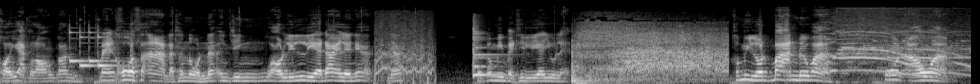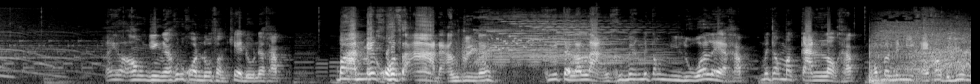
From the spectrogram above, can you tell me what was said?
ขออยากลองก่อนแม่งโคตรสะอาดอะถนนนะจริงๆวาเอาลิ้นเลียได้เลยเนี่ยนะ แล้วก็มีแบคทีเรียอยู่แหละ เขามีรถบ้านด้วยว่ะโคตรเอาอะไอ้เอาจริงนะทุกคนดูสังเกตดูนะครับ บ้านแม่งโคตรสะอาดอะเอาจริงนะคือแต่ละหลังคือแม่งไม่ต้องมีรั้วเลยครับ ไม่ต้องมากันหรอกครับ เพราะมันไม่มีใครเข้าไปยุ่ง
